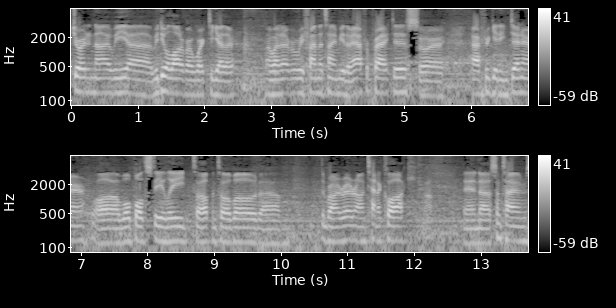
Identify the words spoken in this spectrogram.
Jordan and I, we uh, we do a lot of our work together. Whenever we find the time, either after practice or after getting dinner, uh, we'll both stay late up until about um, right around 10 o'clock and uh, sometimes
